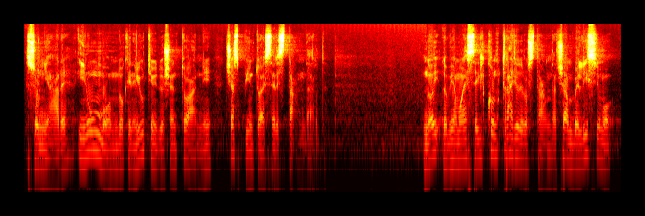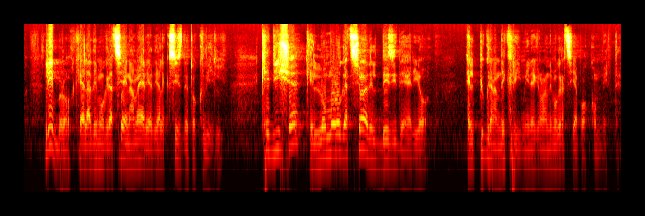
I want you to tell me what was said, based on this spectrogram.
sognare in un mondo che negli ultimi 200 anni ci ha spinto a essere standard. Noi dobbiamo essere il contrario dello standard. C'è un bellissimo libro che è La democrazia in America di Alexis de Tocqueville che dice che l'omologazione del desiderio è il più grande crimine che una democrazia può commettere.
